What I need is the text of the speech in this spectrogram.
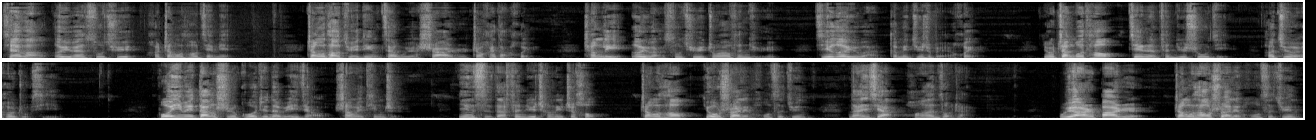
前往鄂豫皖苏区和张国焘见面。张国焘决定在五月十二日召开大会。成立鄂豫皖苏区中央分局及鄂豫皖革命军事委员会，由张国焘兼任分局书记和军委会主席。不过，因为当时国军的围剿尚未停止，因此在分局成立之后，张国焘又率领红四军南下黄安作战。五月二十八日，张国焘率领红四军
